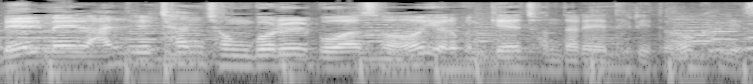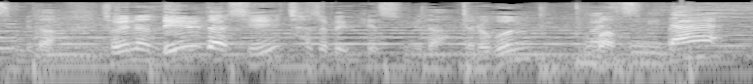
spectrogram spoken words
매일매일 알찬 정보를 모아서 여러분께 전달해 드리도록 하겠습니다. 저희는 내일 다시 찾아뵙겠습니다. 여러분 고맙습니다. 고맙습니다.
